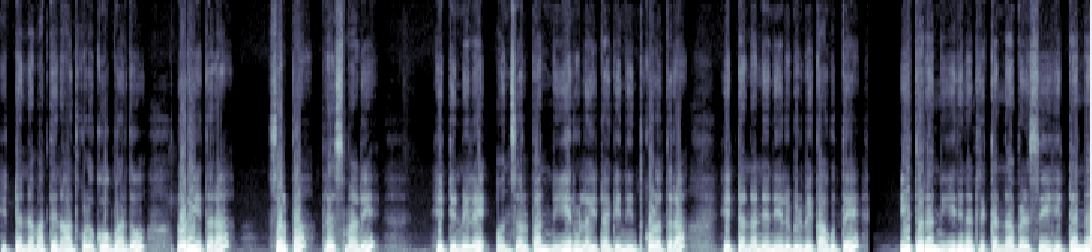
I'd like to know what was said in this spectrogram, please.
ಹಿಟ್ಟನ್ನು ಮತ್ತೆ ನಾದ್ಕೊಳ್ಳೋಕೆ ಹೋಗಬಾರ್ದು. ನೋಡಿ ಈ ಥರ ಸ್ವಲ್ಪ ಪ್ರೆಸ್ ಮಾಡಿ. ಹಿಟ್ಟಿನ ಮೇಲೆ ಒಂದು ಸ್ವಲ್ಪ ನೀರು ಲೈಟಾಗಿ ನಿಂತ್ಕೊಳ್ಳೋ ಥರ ಹಿಟ್ಟನ್ನು ನೆನೆಯಲು ಬಿಡಬೇಕಾಗುತ್ತೆ. ಈ ಥರ ನೀರಿನ ಟ್ರಿಕ್ಕನ್ನು ಬಳಸಿ ಹಿಟ್ಟನ್ನು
